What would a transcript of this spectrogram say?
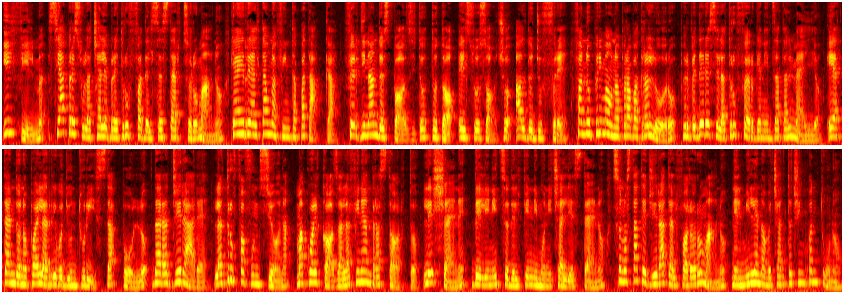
Il film si apre sulla celebre truffa del sesterzo romano, che è in realtà una finta patacca. Ferdinando Esposito, Totò e il suo socio, Aldo Giuffré, fanno prima una prova tra loro per vedere se la truffa è organizzata al meglio e attendono poi l'arrivo di un turista, Pollo, da raggirare. La truffa funziona, ma qualcosa alla fine andrà storto. Le scene, dell'inizio del film di Monicelli e Steno, sono state girate al Foro Romano nel 1951.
